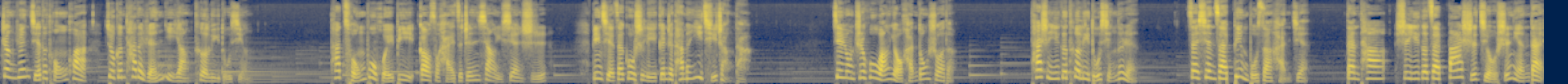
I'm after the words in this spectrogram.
郑渊洁的童话就跟他的人一样特立独行。他从不回避告诉孩子真相与现实。并且在故事里跟着他们一起长大。借用知乎网友韩冬说的：“他是一个特立独行的人，在现在并不算罕见，但他是一个在八十九十年代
